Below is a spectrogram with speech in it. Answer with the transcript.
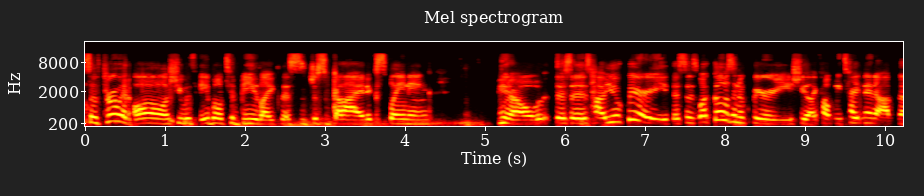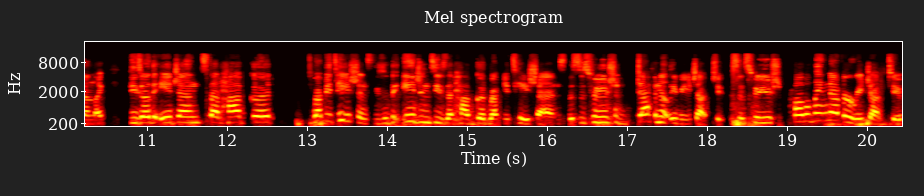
So through it all, she was able to be like this just guide explaining, you know, this is how you query, this is what goes in a query. She like helped me tighten it up. And like these are the agents that have good reputations. These are the agencies that have good reputations. This is who you should definitely reach out to. This is who you should probably never reach out to.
